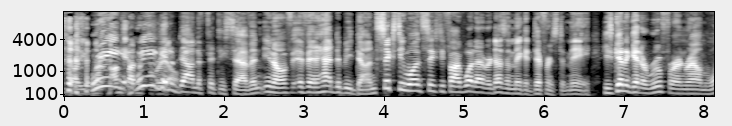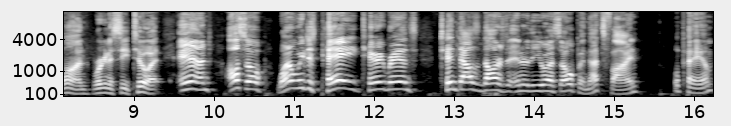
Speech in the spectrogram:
can all you we can, get, we can get him down to 57. You know, if, if it had to be done. 61, 65, whatever. Doesn't make a difference to me. He's going to get a roofer in round one. We're going to see to it. And also, why don't we just pay Terry Brands $10,000 to enter the U.S. Open? That's fine. We'll pay him.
